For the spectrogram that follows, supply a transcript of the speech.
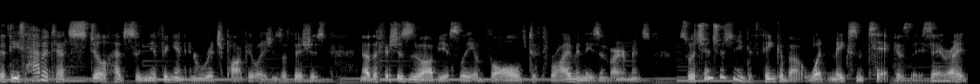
that these habitats still have significant and rich populations of fishes. Now, the fishes have obviously evolved to thrive in these environments, so it's interesting to think about what makes them tick, as they say, right?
